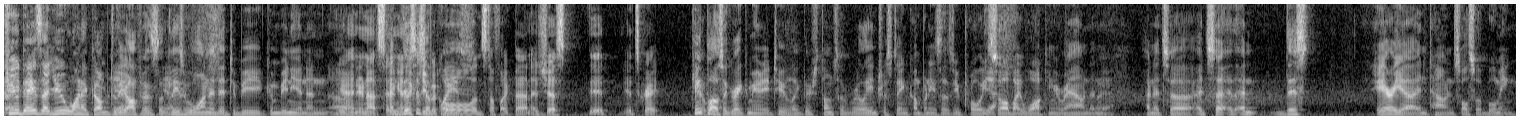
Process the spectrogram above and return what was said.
few days that you want to come to the office, at Yeah. least we wanted it to be convenient and. Uh, yeah, and you're not sitting in a cubicle place- and stuff like that. And it's just it, it's great. King Yeah, Plow is a great community too. Like there's tons of really interesting companies as you probably Yeah. saw by walking around, and Oh, yeah. and it's a it's a and this area in town is also booming.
